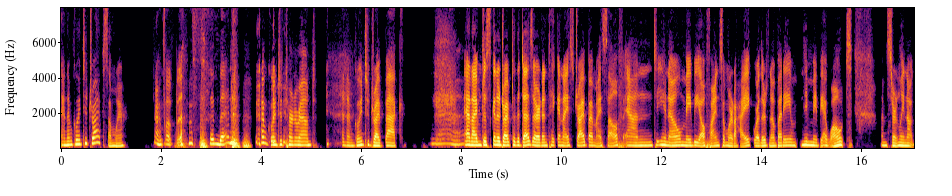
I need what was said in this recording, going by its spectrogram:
and I'm going to drive somewhere. I love this. And then I'm going to turn around and I'm going to drive back Yeah. and I'm just going to drive to the desert and take a nice drive by myself. And, you know, maybe I'll find somewhere to hike where there's nobody. Maybe I won't. I'm certainly not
